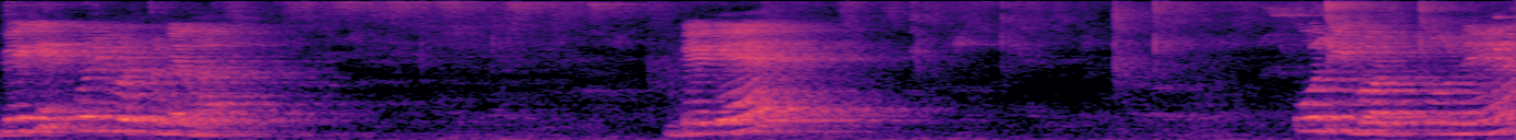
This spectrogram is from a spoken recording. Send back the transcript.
বেগের পরিবর্তনের হার। বেগের পরিবর্তনের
